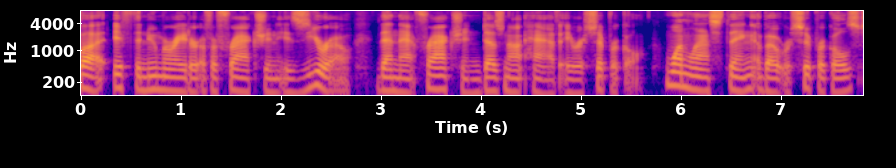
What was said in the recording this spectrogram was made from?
but if the numerator of a fraction is 0, then that fraction does not have a reciprocal. One last thing about reciprocals.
